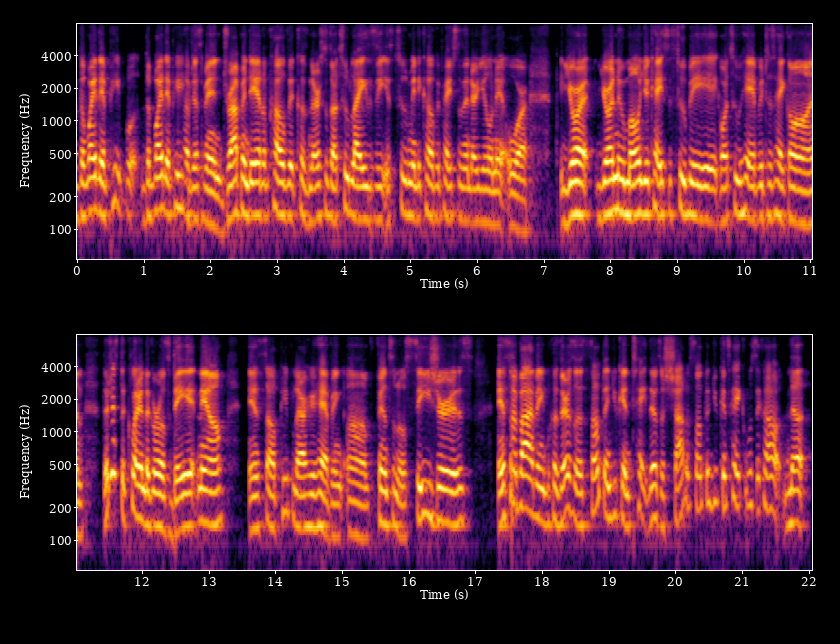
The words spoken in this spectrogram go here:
the way that people the way that people have just been dropping dead of COVID because nurses are too lazy, it's too many COVID patients in their unit, or your your pneumonia case is too big or too heavy to take on. They're just declaring the girls dead now. And so people out here having um fentanyl seizures and surviving because there's a something you can take. There's a shot of something you can take. What's it called? The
